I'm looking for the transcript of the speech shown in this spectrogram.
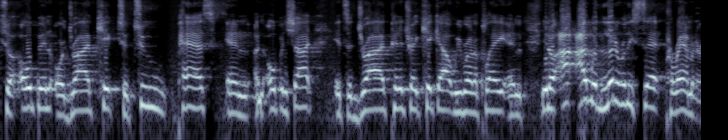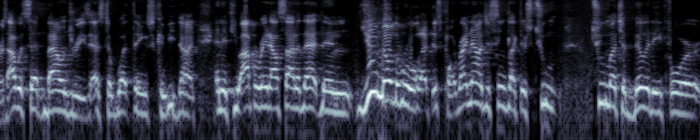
to open or drive kick to two pass and an open shot. It's a drive, penetrate, kick out. We run a play. And, you know, I, I, would literally set parameters. I would set boundaries as to what things can be done. And if you operate outside of that, then you know the rule at this point. Right now, it just seems like there's too too much ability for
